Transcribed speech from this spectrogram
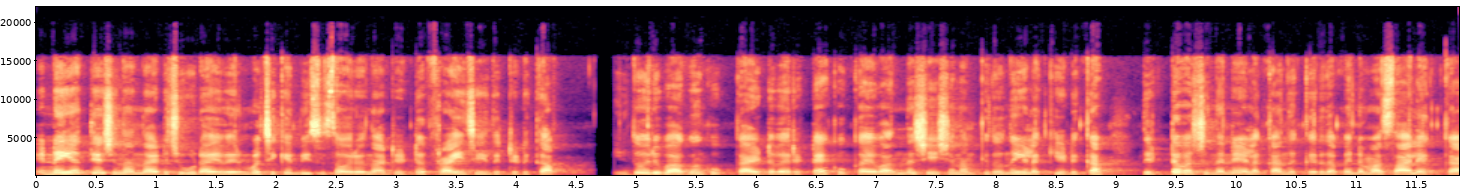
എണ്ണയും അത്യാവശ്യം നന്നായിട്ട് ചൂടായി വരുമ്പോൾ ചിക്കൻ പീസസ് ഓരോന്നായിട്ടിട്ട് ഫ്രൈ ചെയ്തിട്ടെടുക്കാം. ഇതൊരു ഭാഗം കുക്കായിട്ട് വരട്ടെ. കുക്കായി വന്ന ശേഷം നമുക്കിതൊന്ന് ഇളക്കിയെടുക്കാം. ഇതിട്ട വശം തന്നെ ഇളക്കാൻ നിൽക്കരുത്. അപ്പോൾ ഇതിന്റെ മസാലയൊക്കെ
